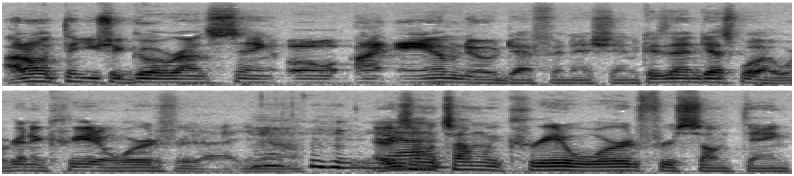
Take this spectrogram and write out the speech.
I don't think you should go around saying, "Oh, I am no definition," because then guess what? We're gonna create a word for that. You know, every single time we create a word for something,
